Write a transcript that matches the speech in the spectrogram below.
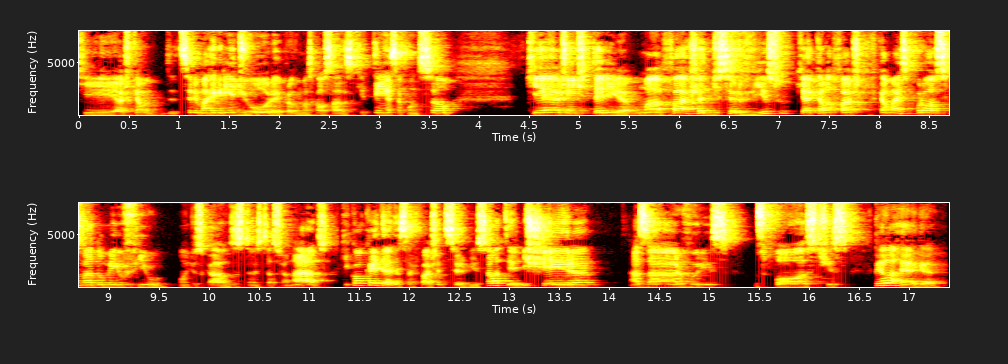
que acho que é, seria uma regrinha de ouro para algumas calçadas que tem essa condição, que é a gente teria uma faixa de serviço, que é aquela faixa que fica mais próxima do meio-fio, onde os carros estão estacionados. Que qual é a ideia dessa faixa de serviço? Ela ter lixeira, as árvores, os postes. Pela regra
